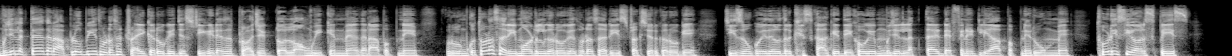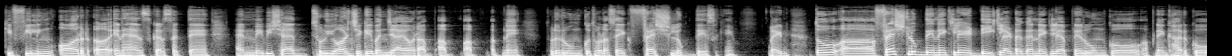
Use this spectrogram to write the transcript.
मुझे लगता है अगर आप लोग भी थोड़ा सा ट्राई करोगे just take as a project और लॉन्ग वीकेंड में अगर आप अपने रूम को थोड़ा सा रिमॉडल करोगे थोड़ा सा रीस्ट्रक्चर करोगे चीज़ों को इधर उधर खिसका के देखोगे मुझे लगता है डेफिनेटली आप अपने रूम में थोड़ी सी और स्पेस की फीलिंग और इनहेंस uh, कर सकते हैं एंड मे बी शायद थोड़ी और जगह बन जाए और आप आप, आप अपने थोड़े रूम को थोड़ा सा एक फ्रेश लुक दे सकें राइट तो फ्रेश लुक देने के लिए डी क्लटर करने के लिए अपने रूम को अपने घर को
